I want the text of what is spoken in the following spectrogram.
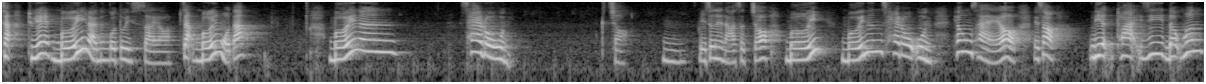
자, 뒤에 뭐이라는 것도 있어요. 자, 뭐는 뭐다? 뭐이는 새로운 그쵸? 음, 예전에 나왔었죠. 뭐이 뭐이는 새로운 형용사예요. 그래서 điện di động 은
